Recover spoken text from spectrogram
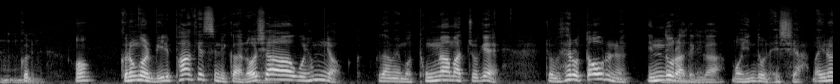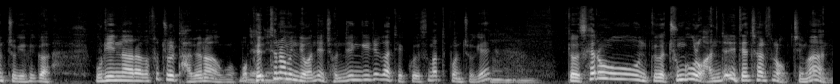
음. 그, 어 그런 걸 미리 파악했으니까 러시아하고 네. 협력, 그 다음에 뭐 동남아 쪽에 좀 새로 떠오르는 인도라든가 네네. 뭐 인도네시아, 뭐 이런 쪽에 그러니까 우리나라가 수출 다변화하고 뭐 네네. 베트남은 이제 완전히 전쟁 기지가 됐고요 스마트폰 쪽에. 음. 그 새로운 그러니까 중국을 완전히 대체할 수는 없지만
